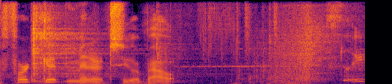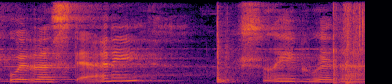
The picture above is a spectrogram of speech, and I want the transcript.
for a good minute or two about Sleep with us, Danny. Sleep with us.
